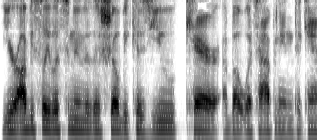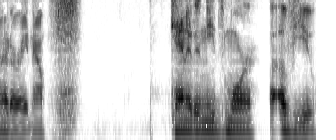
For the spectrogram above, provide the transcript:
You're obviously listening to this show because you care about what's happening to Canada right now. Canada needs more of you.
